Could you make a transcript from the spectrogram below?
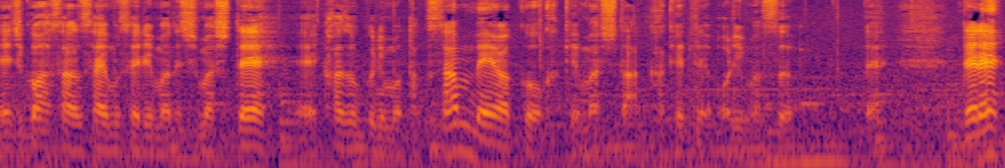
え、自己破産債務整理までしまして、え、家族にもたくさん迷惑をかけました。かけております。ね、でね、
